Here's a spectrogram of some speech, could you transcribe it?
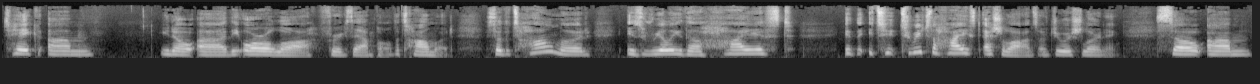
take, um, you know, uh, the oral law, for example, the Talmud. So the Talmud is really the highest it, to, to reach the highest echelons of Jewish learning. So, um,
